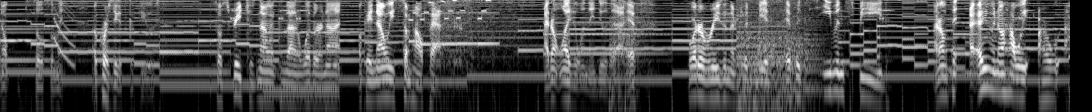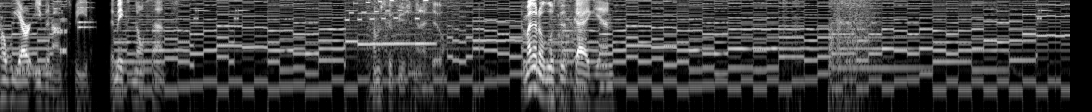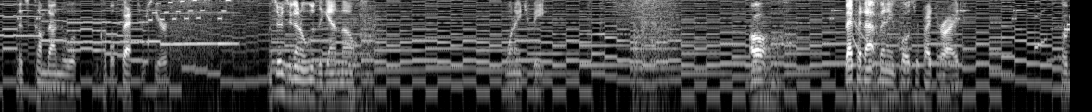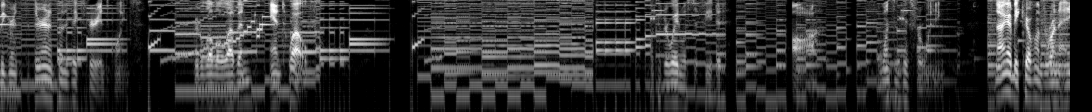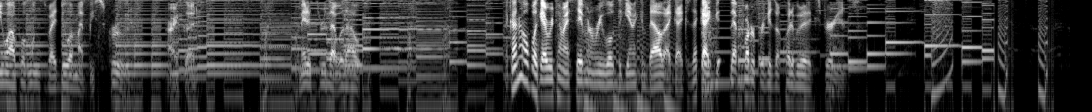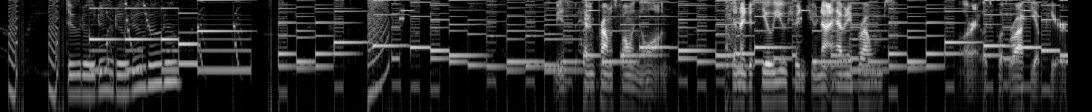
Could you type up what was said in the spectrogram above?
Nope, still something. Of course he gets confused. So Screech is now going to come down to whether or not... Okay, now he's somehow faster. I don't like it when they do that. If, for whatever reason, there shouldn't be... If, if it's even speed, I don't think... I don't even know how we are, how we are even on speed. That makes no sense. How much confusion can I do? Am I to lose this guy again? This will come down to a couple factors here. I'm seriously to lose again, though. 1 HP. Oh. That could not have been any closer if I tried. Kobe grants 376 experience points. For level 11 and 12. Because Wade was defeated. And six for winning. Now I gotta be careful not to run any wild Pokemon, because if I do, I might be screwed. Alright, good. Made it through that without... I kind of hope like every time I save and reload the game, I can battle that guy, because that guy, that Butterfree gives up quite a bit of experience. Do do do do do do. He's having problems following along. Didn't I just heal you? Shouldn't you not have any problems? Alright, let's put Rocky up here.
